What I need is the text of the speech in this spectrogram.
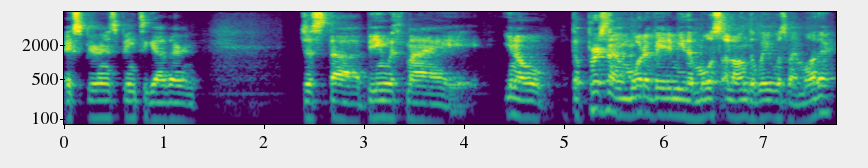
experience being together and just uh, being with my you know the person that motivated me the most along the way was my mother.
